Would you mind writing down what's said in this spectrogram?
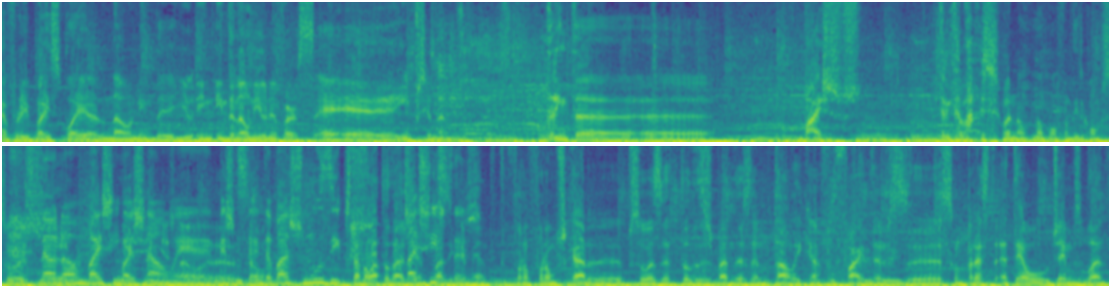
every bass player known in the, in, in the known universe. É, é impressionante. 30 uh, baixos. 30 baixos, mas não, não confundir com pessoas. Não, não, baixinhas, baixinhas não. É não, mesmo são, 30 baixos músicos. Estava lá toda a gente, basicamente. Foram, foram buscar pessoas a todas as bandas, a Metallica, a Foo Fighters, uhum. uh, segundo parece, até o James Blunt.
